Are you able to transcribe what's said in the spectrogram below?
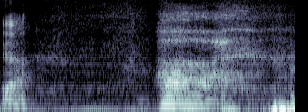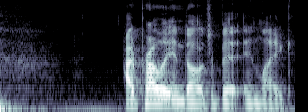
Yeah. I'd probably indulge a bit in like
